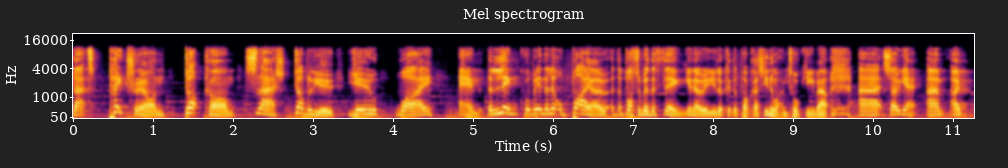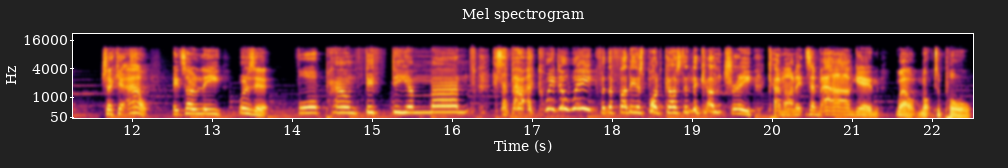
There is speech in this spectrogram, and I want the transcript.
That's patreon.com slash W-U-Y-N. The link will be in the little bio at the bottom of the thing. You know, when you look at the podcast, you know what I'm talking about. Uh, so yeah, um, check it out. It's only, what is it? £4.50 a month. It's about a quid a week for the funniest podcast in the country. Come on, it's a bargain. Well, not to Paul.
